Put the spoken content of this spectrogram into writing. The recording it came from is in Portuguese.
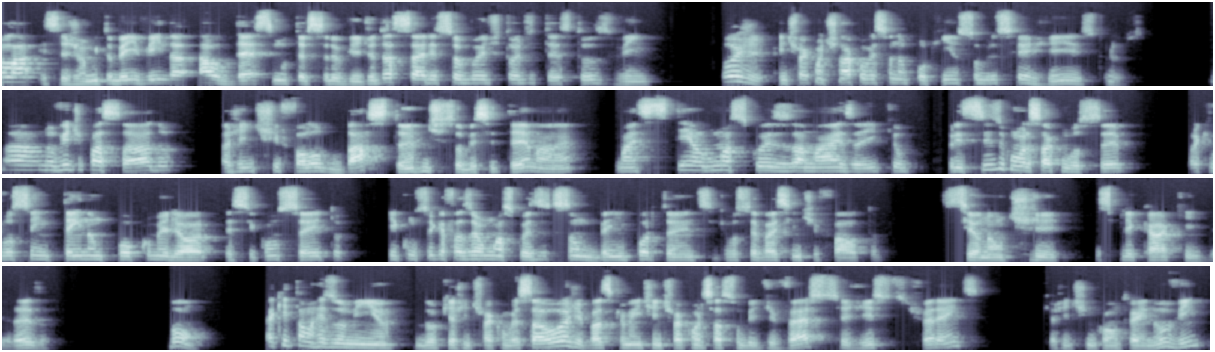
Olá e seja muito bem-vinda ao 13º vídeo da série sobre o editor de textos Vim. Hoje a gente vai continuar conversando um pouquinho sobre os registros. Ah, no vídeo passado a gente falou bastante sobre esse tema, né? Mas tem algumas coisas a mais aí que eu preciso conversar com você para que você entenda um pouco melhor esse conceito e consiga fazer algumas coisas que são bem importantes e que você vai sentir falta se eu não te explicar aqui, beleza? Bom, aqui está um resuminho do que a gente vai conversar hoje. Basicamente, a gente vai conversar sobre diversos registros diferentes que a gente encontra aí no Vim.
